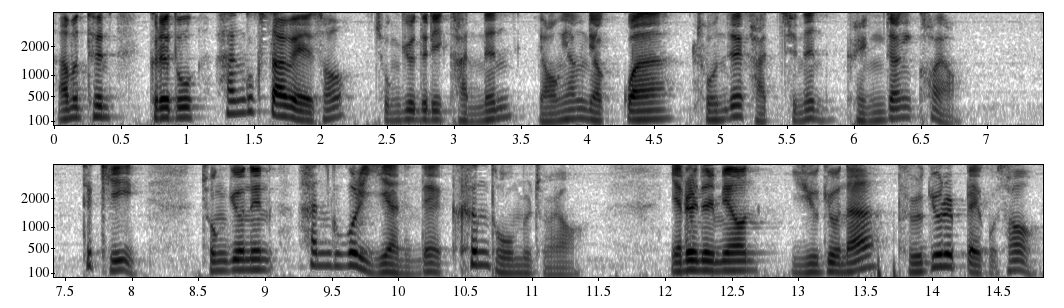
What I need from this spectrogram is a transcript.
아무튼 그래도 한국 사회에서 종교들이 갖는 영향력과 존재 가치는 굉장히 커요. 특히 종교는 한국을 이해하는데 큰 도움을 줘요. 예를 들면 유교나 불교를 빼고서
